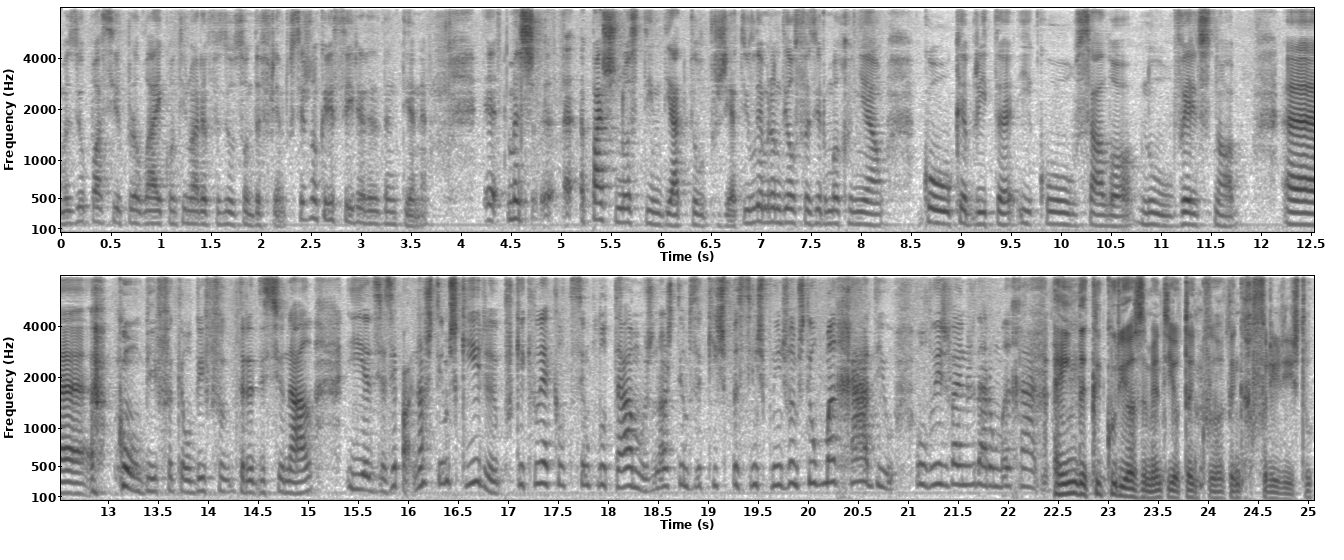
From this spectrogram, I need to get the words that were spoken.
mas eu posso ir para lá e continuar a fazer o som da frente, porque o Sérgio não queria sair era da antena. Eh, mas eh, apaixonou-se de imediato pelo projeto. E lembro-me dele fazer uma reunião com o Cabrita e com o Saló no Velho Snob, uh, com um bife, aquele bife tradicional, e a dizer assim, nós temos que ir, porque aquilo é aquilo que sempre lutamos, nós temos aqui espacinhos pequeninos, vamos ter uma rádio, o Luís vai nos dar uma rádio. Ainda que, curiosamente, e eu tenho que, tenho que referir isto,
